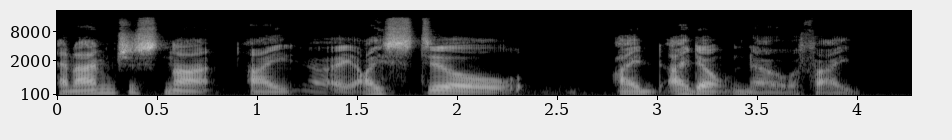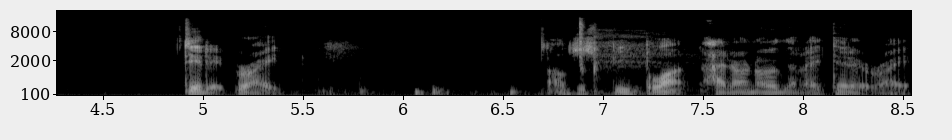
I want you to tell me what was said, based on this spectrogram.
And I'm just not. I I, I still I I don't know if I did it right. I'll just be blunt. I don't know that I did it right.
